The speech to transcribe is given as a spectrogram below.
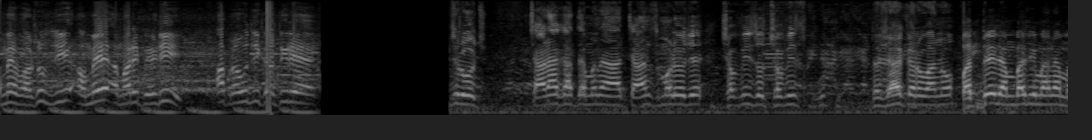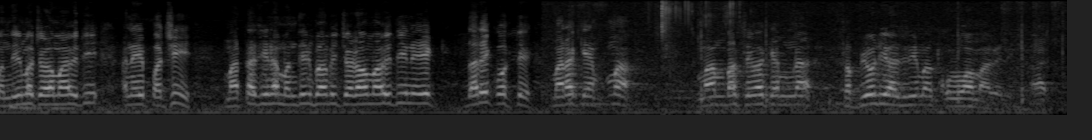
અમે વર્ષો સુધી અમે અમારી પેઢી આ પ્રવૃત્તિ કરતી રહે. રોજ ચાડા ખાતે મને આ ચાન્સ મળ્યો છે, છવ્વીસો છવ્વીસ ધજા કરવાનો. બધે જ અંબાજી માના મંદિરમાં ચડવામાં આવી હતી અને એ પછી માતાજીના મંદિરમાં બી ચડાવવામાં આવી હતી અને એક દરેક વખતે મારા કેમ્પમાં મા અંબા સેવા કેમ્પના સભ્યોની હાજરીમાં ખોલવામાં આવેલી.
